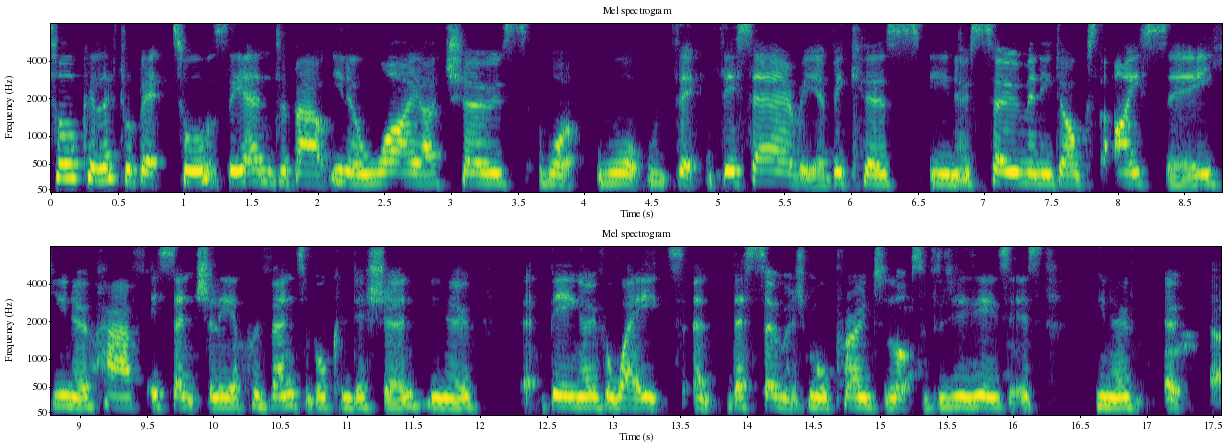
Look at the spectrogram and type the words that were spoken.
talk a little bit towards the end about you know why I chose what what th- this area because you know so many dogs that I see you know have essentially a preventable condition you know being overweight and they're so much more prone to lots of diseases you know uh,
